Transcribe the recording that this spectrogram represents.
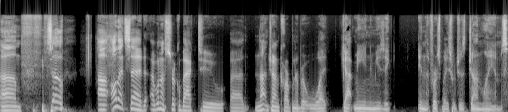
Um, so, uh, all that said, I want to circle back to uh, not John Carpenter, but what got me into music in the first place, which was John Williams.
